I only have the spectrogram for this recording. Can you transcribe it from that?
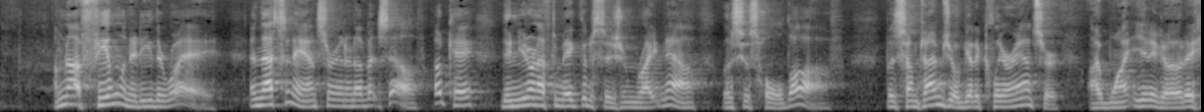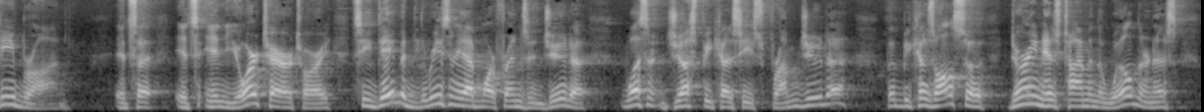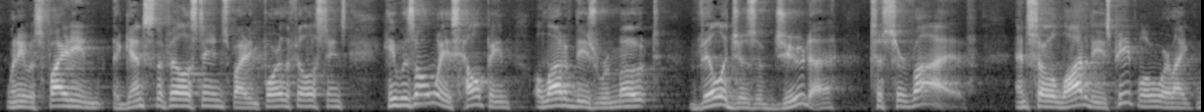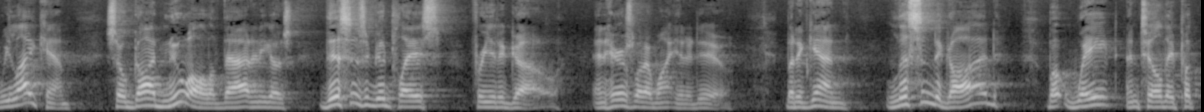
I'm not feeling it either way. And that's an answer in and of itself. Okay, then you don't have to make the decision right now. Let's just hold off. But sometimes you'll get a clear answer. I want you to go to Hebron. It's, a, it's in your territory. See, David, the reason he had more friends in Judah wasn't just because he's from Judah, but because also during his time in the wilderness, when he was fighting against the Philistines, fighting for the Philistines, he was always helping a lot of these remote villages of Judah to survive. And so a lot of these people were like, We like him. So God knew all of that, and he goes, This is a good place for you to go. And here's what I want you to do. But again, listen to God, but wait until they put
